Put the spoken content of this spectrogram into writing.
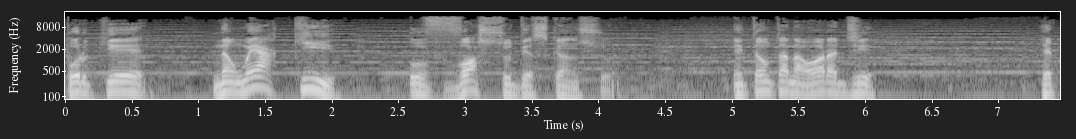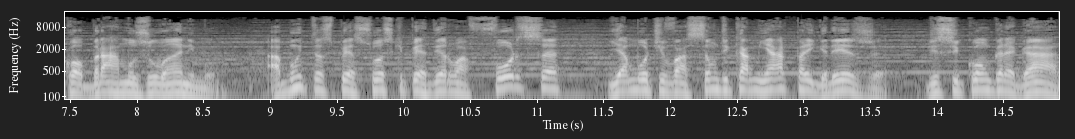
porque não é aqui o vosso descanso. Então está na hora de recobrarmos o ânimo. Há muitas pessoas que perderam a força e a motivação de caminhar para a igreja, de se congregar.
